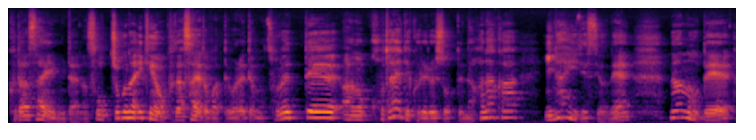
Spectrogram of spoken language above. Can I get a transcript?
くださいみたいな、率直な意見をくださいとかって言われても、それって、あの、答えてくれる人ってなかなかいないですよね。なので、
